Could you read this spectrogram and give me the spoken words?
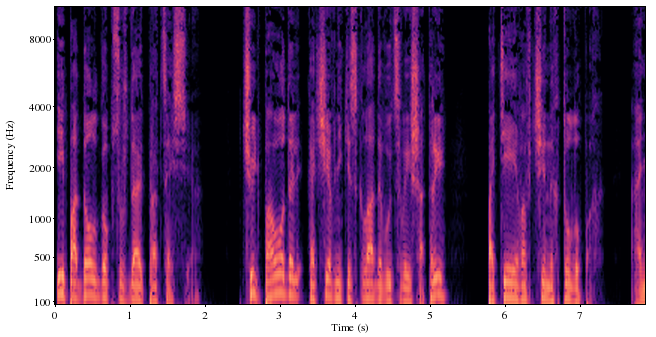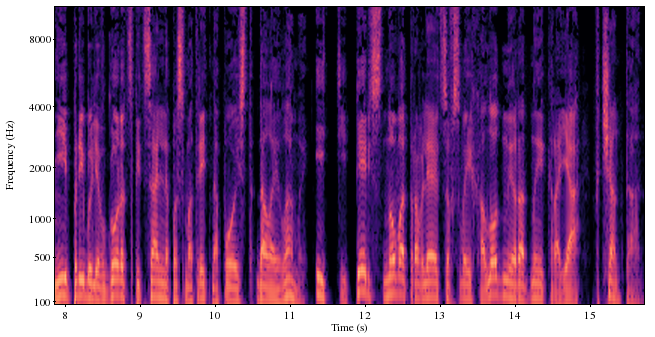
и подолгу обсуждают процессию. Чуть поодаль кочевники складывают свои шатры, потея в овчинных тулупах. Они прибыли в город специально посмотреть на поезд Далай-ламы и теперь снова отправляются в свои холодные родные края, в Чантан.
